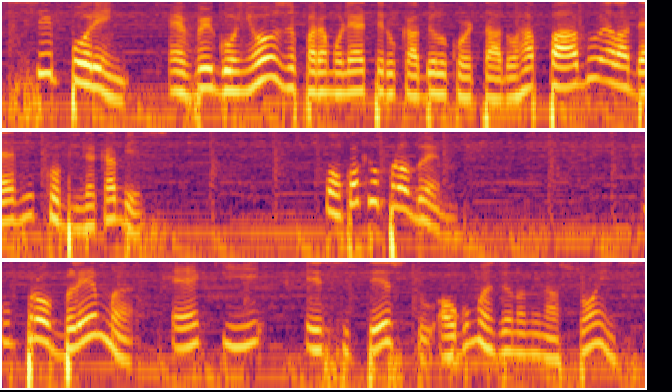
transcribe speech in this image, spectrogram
Se, porém, é vergonhoso para a mulher ter o cabelo cortado ou rapado, ela deve cobrir a cabeça. Bom, qual que é o problema? O problema é que esse texto, algumas denominações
